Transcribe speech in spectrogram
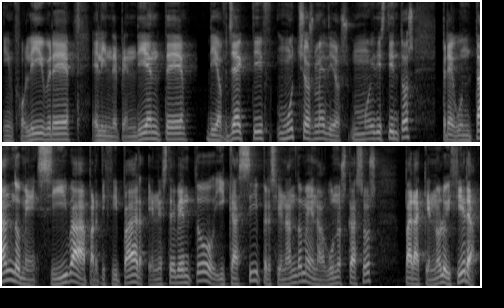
Infolibre, el Independiente, The Objective, muchos medios muy distintos preguntándome si iba a participar en este evento y casi presionándome en algunos casos para que no lo hiciera.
